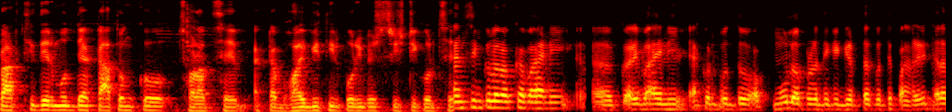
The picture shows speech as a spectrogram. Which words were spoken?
প্রার্থীদের মধ্যে একটা আতঙ্ক ছড়াচ্ছে একটা ভয়ভীতির পরিবেশ সৃষ্টি করছে। আইন শৃঙ্খলা রক্ষা বাহিনী কারী বাহিনী এখন পর্যন্ত মূল অপরাধীকে গ্রেপ্তার করতে পারেনি। তারা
